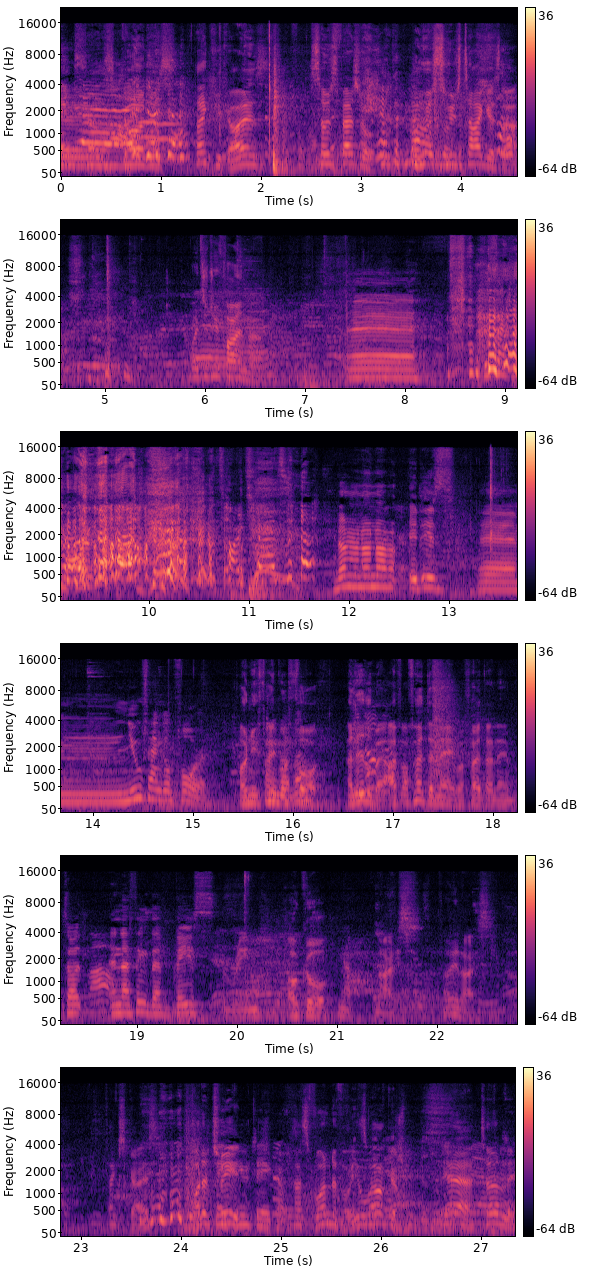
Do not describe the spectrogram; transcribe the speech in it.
Hey, Thanks that's so gorgeous. Thank you guys. So special. whose, whose tag is that? Where did you find that? Uh, It's hard no, no, no, no, no. It is um, Newfangled 4. Oh, Newfangled know 4. A little bit. I've, I've heard the name. I've heard the name. So, and I think the bass range. Oh, cool. Yeah. Nice. Very nice. Thanks, guys. What a treat. you, Jacob. That's wonderful. You're welcome. Yeah, totally.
